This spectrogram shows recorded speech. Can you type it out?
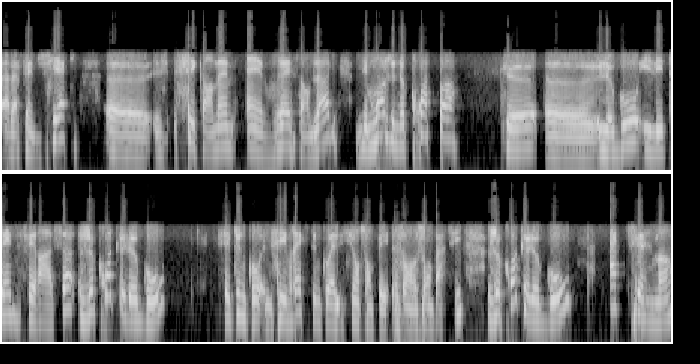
à la fin du siècle, euh, c'est quand même invraisemblable. Mais moi, je ne crois pas que euh, le go il est indifférent à ça. Je crois que le go c'est une c'est vrai que c'est une coalition son, parti. Je crois que le go actuellement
